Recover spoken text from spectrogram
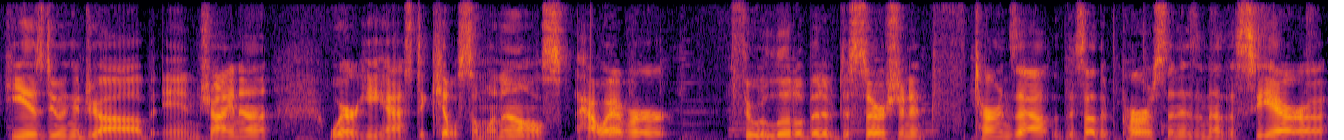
he is doing a job in China where he has to kill someone else. However, through a little bit of desertion, it turns out that this other person is another Sierra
